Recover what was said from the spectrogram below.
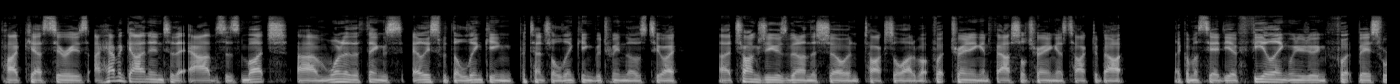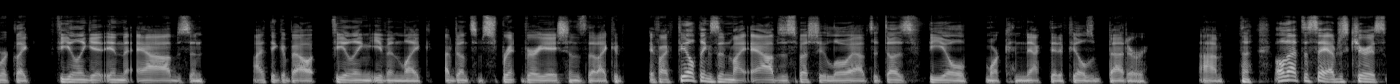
podcast series. I haven't gotten into the abs as much. Um, one of the things, at least with the linking, potential linking between those two, I, uh, Chong Xie, who's been on the show and talks a lot about foot training and fascial training, has talked about like almost the idea of feeling when you're doing foot based work, like feeling it in the abs. And I think about feeling even like I've done some sprint variations that I could, if I feel things in my abs, especially low abs, it does feel more connected. It feels better. Um, all that to say, I'm just curious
